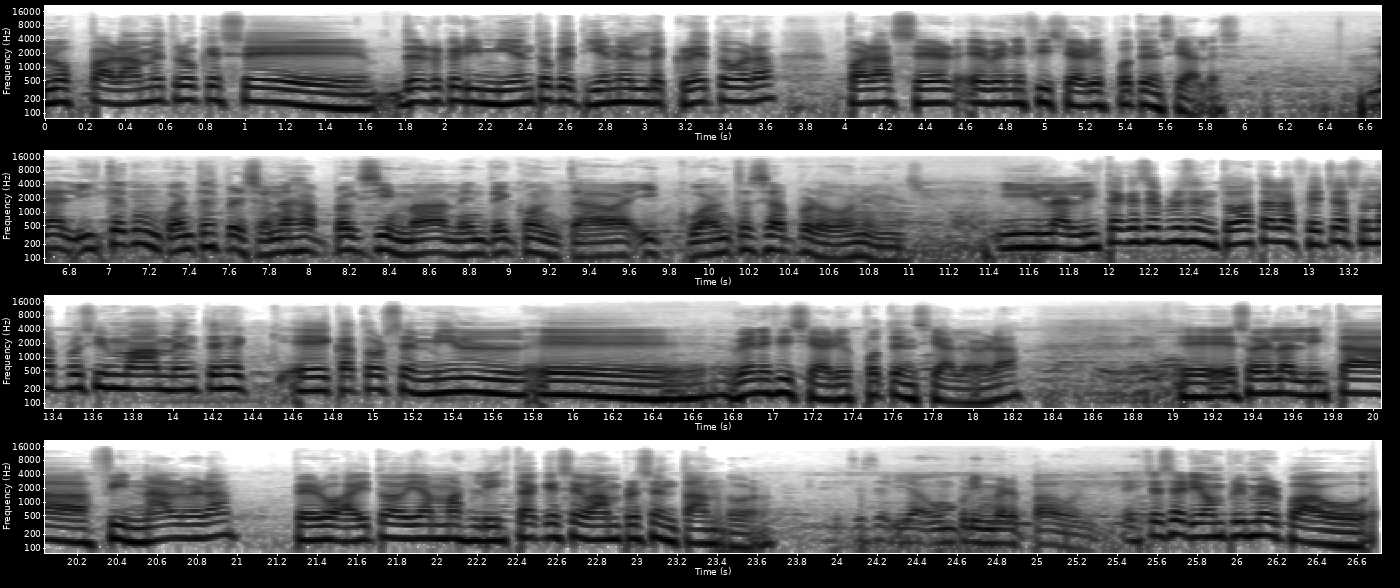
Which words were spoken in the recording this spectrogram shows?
los parámetros que se, de requerimiento que tiene el decreto, ¿verdad? Para ser beneficiarios potenciales. ¿La lista con cuántas personas aproximadamente contaba y cuánto se aprobó, Nemias? Y la lista que se presentó hasta la fecha son aproximadamente 14 eh, mil eh, beneficiarios potenciales, ¿verdad? Eh, eso es la lista final, ¿verdad? Pero hay todavía más listas que se van presentando, ¿verdad? Este sería un primer pago. Este sería un primer pago.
